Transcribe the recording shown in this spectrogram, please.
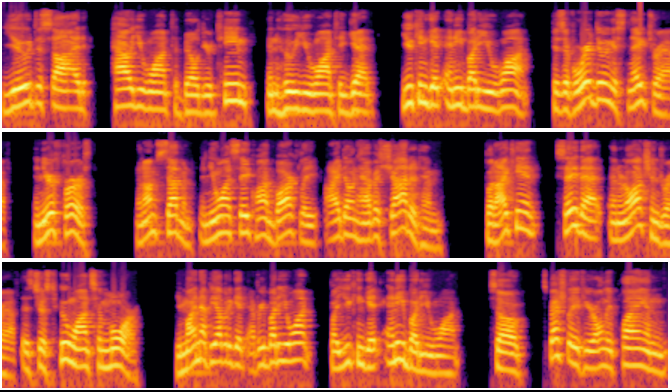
You decide how you want to build your team and who you want to get you can get anybody you want. Because if we're doing a snake draft and you're first and I'm seventh and you want Saquon Barkley, I don't have a shot at him. But I can't say that in an auction draft. It's just who wants him more. You might not be able to get everybody you want, but you can get anybody you want. So, especially if you're only playing and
